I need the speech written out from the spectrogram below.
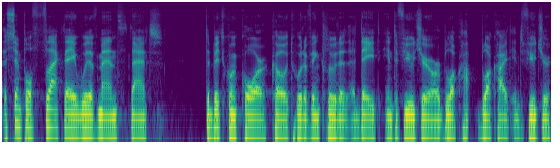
a simple flag day would have meant that the bitcoin core code would have included a date in the future or block block height in the future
